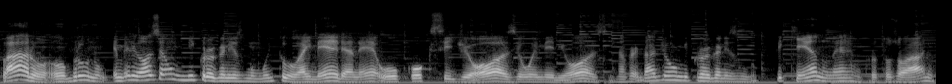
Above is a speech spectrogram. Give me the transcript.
Claro, Bruno, hemeriose é um microorganismo muito, a iméria, né, ou coccidiose ou hemeriose, na verdade é um microorganismo pequeno, né, um protozoário,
